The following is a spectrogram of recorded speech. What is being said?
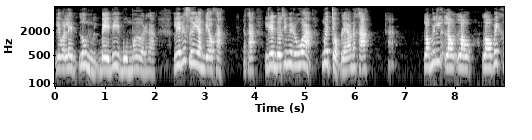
เรียกว่าเล่นรุ่น baby boomer นะคะเรียนหนังสืออย่างเดียวค่ะนะคะเรียนโดยที่ไม่รู้ว่าเมื่อจบแล้วนะคะ เราไม่เราเราเราไม่เค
